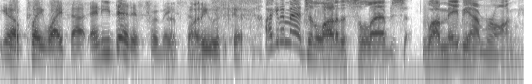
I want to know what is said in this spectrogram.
you know, play Wipeout, and he did it for me. so funny. he was good. I can imagine a lot of the celebs. Well, maybe I'm wrong.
